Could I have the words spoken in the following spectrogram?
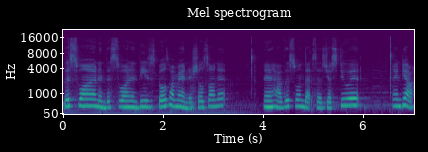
This one and this one, and these both have my initials on it. And I have this one that says just do it. And yeah.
